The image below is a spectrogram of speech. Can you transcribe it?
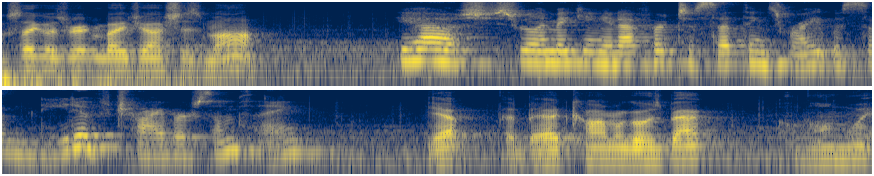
Looks like it was written by Josh's mom. Yeah, she's really making an effort to set things right with some native tribe or something. Yep, the bad karma goes back a long way.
